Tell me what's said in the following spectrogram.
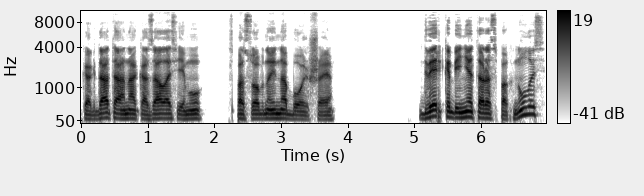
Когда-то она казалась ему способной на большее. Дверь кабинета распахнулась,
